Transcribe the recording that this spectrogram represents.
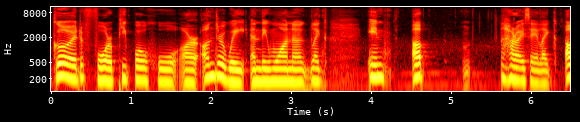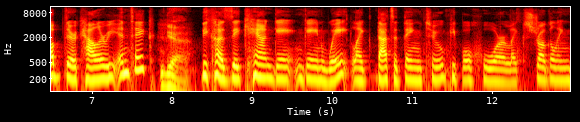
good for people who are underweight and they want to like in how do I say like up their calorie intake Yeah. because they can't gain gain weight. Like that's a thing too. People who are like struggling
